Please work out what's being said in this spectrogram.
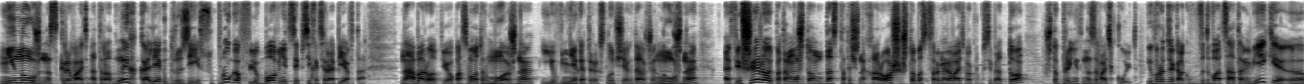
не нужно скрывать от родных, коллег, друзей, супругов, любовницы, психотерапевта. Наоборот, его просмотр можно и в некоторых случаях даже нужно афишировать, потому что он достаточно хорош, чтобы сформировать вокруг себя то, что принято называть культ. И вроде как в 20 веке э,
